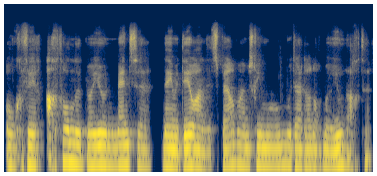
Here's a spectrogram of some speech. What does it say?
ongeveer 800 miljoen mensen nemen deel aan dit spel. Maar misschien moet, moet daar dan nog een miljoen achter.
